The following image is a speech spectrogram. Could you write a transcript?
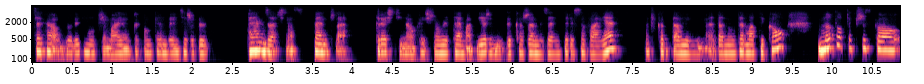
cecha algorytmów, że mają taką tendencję, żeby pędzać nas w pętle treści na określony temat, jeżeli wykażemy zainteresowanie, na przykład danym, daną tematyką, no to to wszystko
